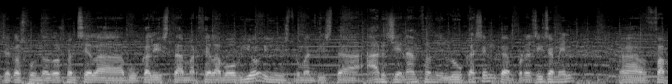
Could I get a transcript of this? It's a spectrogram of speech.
ja que els fundadors van ser la vocalista Marcela Bobbio i l'instrumentista Arjen Anthony Lucasen, que precisament eh, fa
